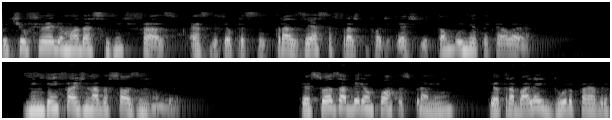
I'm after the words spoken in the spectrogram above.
o tio Phil ele manda a seguinte frase. Essa daqui eu precisei trazer essa frase pro podcast de tão bonita que ela é. Ninguém faz nada sozinho, Will. Pessoas abriram portas para mim e eu trabalhei duro para abrir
